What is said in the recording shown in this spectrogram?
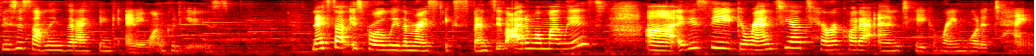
this is something that I think anyone could use. Next up is probably the most expensive item on my list. Uh, it is the Garantia Terracotta Antique Rainwater Tank.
